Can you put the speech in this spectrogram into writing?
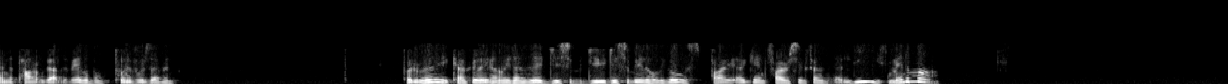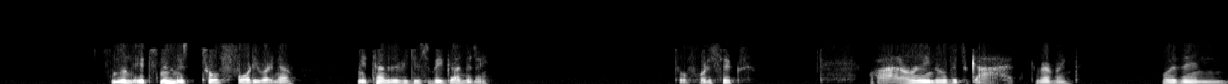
and the power of God is available 24-7. But really, calculate how many times do you disobey the Holy Ghost? Five, again, five or six times at least, minimum. It's noon. It's noon. It's twelve forty right now. How many times have you disobeyed God today? Twelve forty-six. Well, I don't really know if it's God, Reverend. Well, then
